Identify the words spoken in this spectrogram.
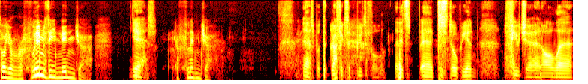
So you're a flimsy ninja. Yes, A flimger. yes, but the graphics are beautiful and it's uh, dystopian future and all uh,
